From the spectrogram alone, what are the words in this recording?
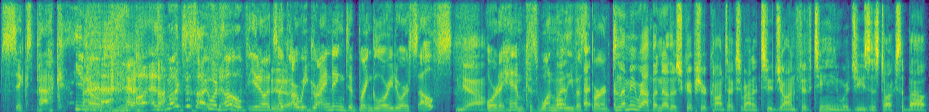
six pack, you know, uh, as much as I would hope. You know, it's like, are we grinding to bring glory to ourselves Yeah. or to him? Because one will leave us burnt. And let me wrap another scripture context around it too. John 15, where Jesus talks about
